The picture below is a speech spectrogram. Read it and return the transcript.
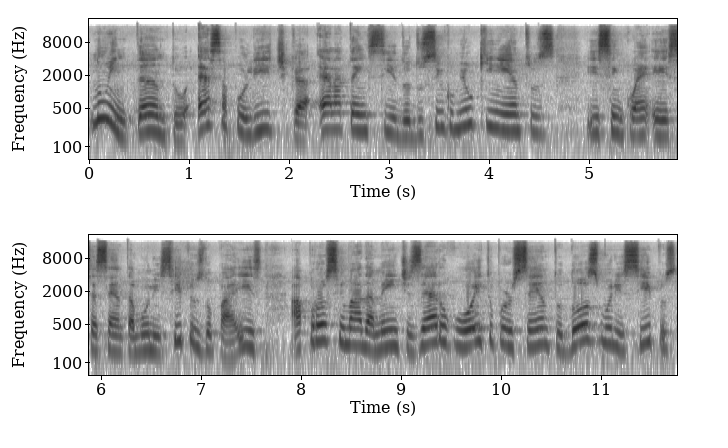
No entanto, essa política ela tem sido dos 5.560 municípios do país, aproximadamente 0,8% dos municípios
